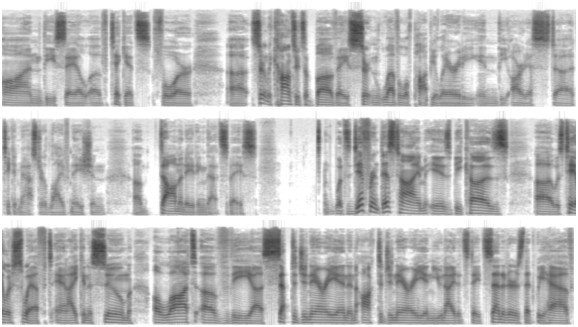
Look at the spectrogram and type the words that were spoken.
on the sale of tickets for uh, certainly concerts above a certain level of popularity in the artist, uh, Ticketmaster, Live Nation, um, dominating that space. What's different this time is because uh, it was Taylor Swift, and I can assume a lot of the uh, septuagenarian and octogenarian United States senators that we have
